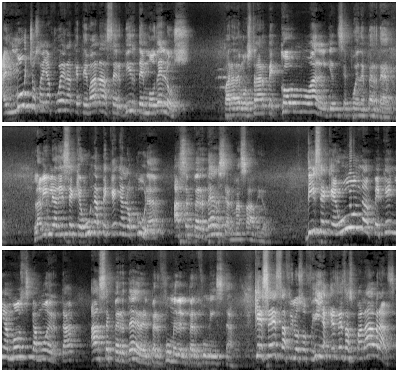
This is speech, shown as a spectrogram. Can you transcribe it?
Hay muchos allá afuera que te van a servir de modelos para demostrarte cómo alguien se puede perder. La Biblia dice que una pequeña locura hace perderse al más sabio. Dice que una pequeña mosca muerta hace perder el perfume del perfumista. ¿Qué es esa filosofía? ¿Qué es esas palabras?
